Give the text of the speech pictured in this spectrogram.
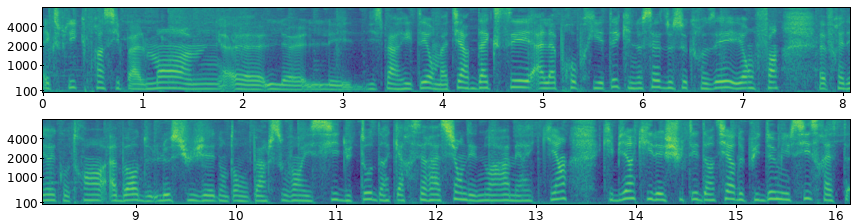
explique principalement euh, le, les disparités en matière d'accès à la propriété qui ne cessent de se creuser. Et enfin, Frédéric Autran aborde le sujet dont on vous parle souvent ici, du taux d'incarcération des Noirs américains qui, bien qu'il ait chuté d'un tiers depuis 2006 reste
